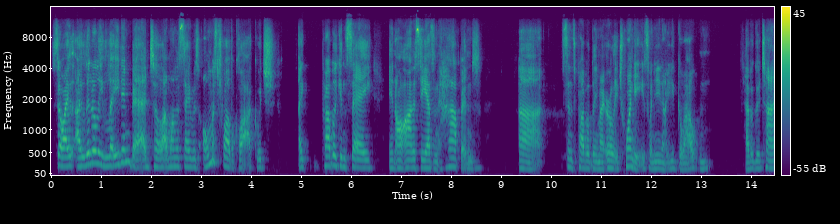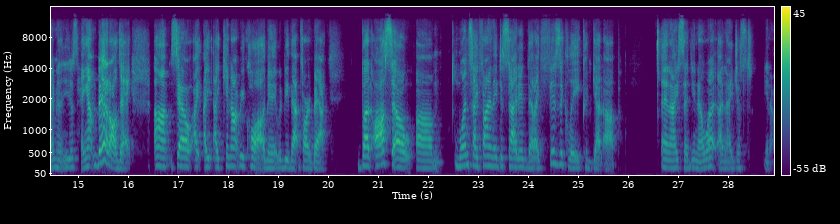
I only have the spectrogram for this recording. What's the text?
So I, I literally laid in bed till I want to say it was almost 12 o'clock, which I probably can say in all honesty hasn't happened uh, since probably my early 20s when you know you'd go out and have a good time and you just hang out in bed all day. Um, so I, I, I cannot recall. I mean, it would be that far back but also um, once I finally decided that I physically could get up, and I said, you know what? And I just, you know,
